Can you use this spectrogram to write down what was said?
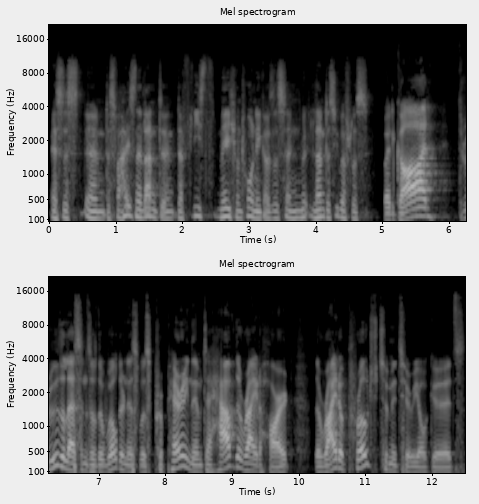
es ist ähm, das verheißene Land, äh, da fließt Milch und Honig, also es ist ein Land des Überflusses. But God, through the lessons of the wilderness, was preparing them to have the right heart, the right approach to material goods,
